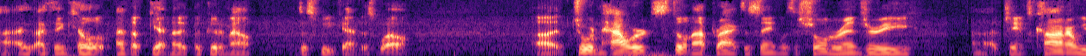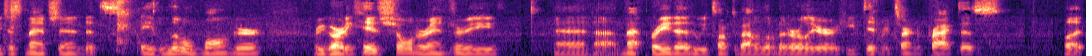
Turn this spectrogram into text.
I, I think he'll end up getting a, a good amount this weekend as well. Uh, Jordan Howard still not practicing with a shoulder injury. Uh, James Conner, we just mentioned, it's a little longer regarding his shoulder injury. And uh, Matt Breida, who we talked about a little bit earlier, he did return to practice, but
